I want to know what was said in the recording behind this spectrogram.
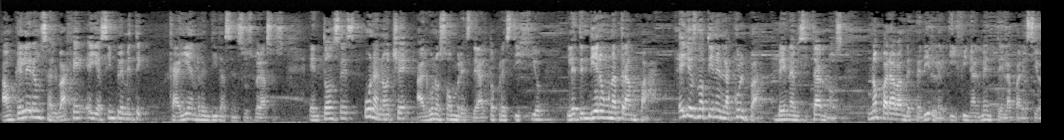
Aunque él era un salvaje, ellas simplemente caían rendidas en sus brazos. Entonces, una noche, algunos hombres de alto prestigio le tendieron una trampa. Ellos no tienen la culpa. Ven a visitarnos no paraban de pedirle y finalmente le apareció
